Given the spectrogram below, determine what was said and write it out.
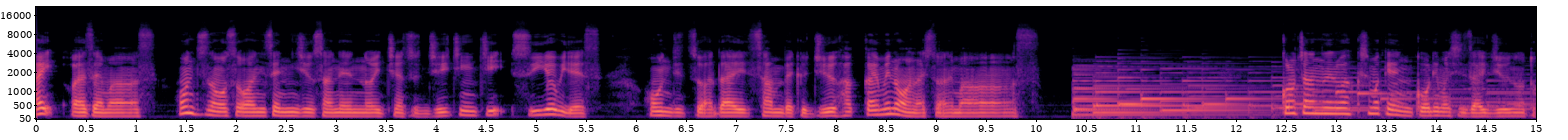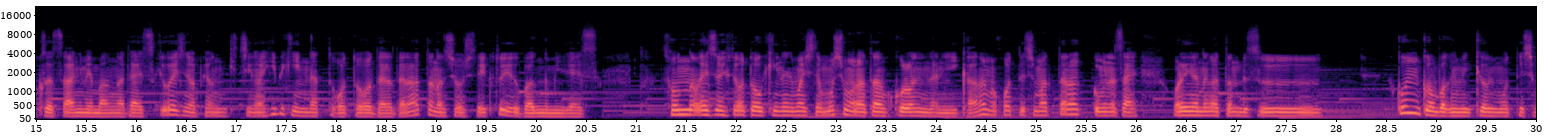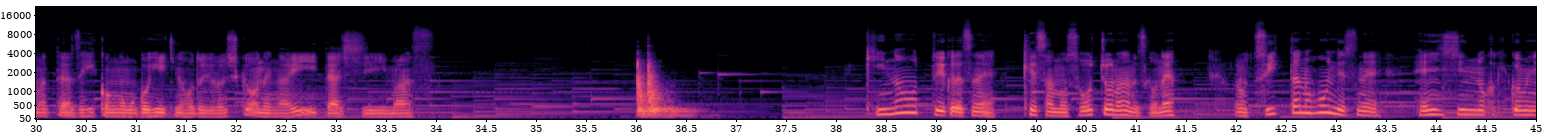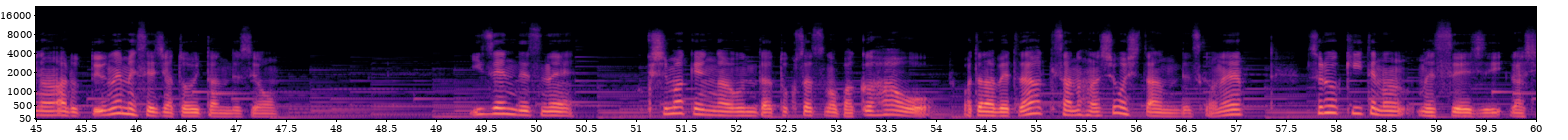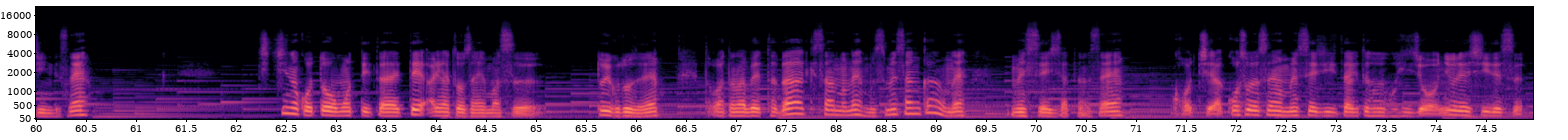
はい、おはようございます。本日の放送は2023年の1月11日水曜日です。本日は第318回目のお話となります。このチャンネルは福島県郡山市在住の特撮アニメ漫画大好き親父のぴょん吉が響きになったことをダラダラと話をしていくという番組です。そんな親父の一言を気になりまして、もしもあなたの心に何かが残ってしまったらごめんなさい。悪いがなかったんです。今にこの番組に興味持ってしまったら、ぜひ今後もごひいきのほどよろしくお願いいたします。昨日というかですね、今朝の早朝なんですけどね、あの、ツイッターの方にですね、返信の書き込みがあるっていうね、メッセージが届いたんですよ。以前ですね、福島県が生んだ特撮の爆破王、渡辺忠明さんの話をしたんですけどね。それを聞いてのメッセージらしいんですね。父のことを思っていただいてありがとうございます。ということでね、渡辺忠明さんのね、娘さんからのね、メッセージだったんですね。こちらこそですね、メッセージいただけて非常に嬉しいです。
